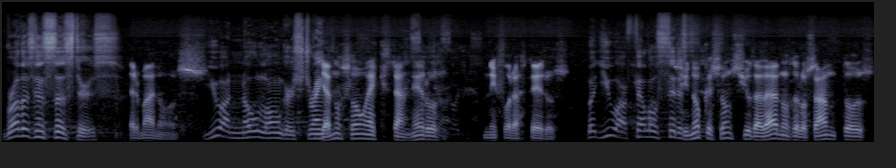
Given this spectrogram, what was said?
Brothers and sisters, Hermanos, you are no longer ya strangers, no son extranjeros ni forasteros, but you are fellow citizens sino que son ciudadanos de los santos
